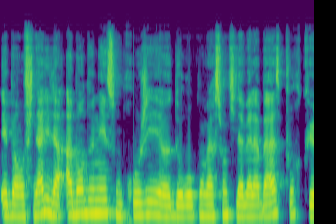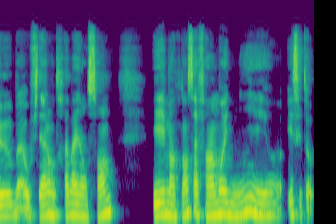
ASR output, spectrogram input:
et ben au final, il a abandonné son projet de reconversion qu'il avait à la base pour que, bah, au final, on travaille ensemble. Et maintenant, ça fait un mois et demi et, et c'est top.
